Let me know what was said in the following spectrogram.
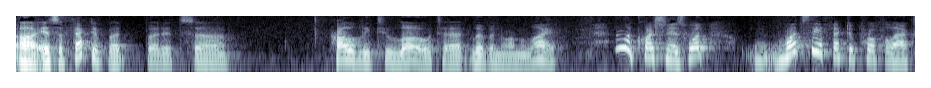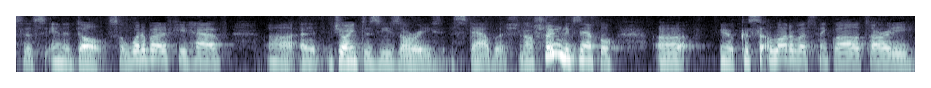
uh, it's effective, but, but it's uh, probably too low to live a normal life. And the question is, what, what's the effect of prophylaxis in adults? So what about if you have uh, a joint disease already established. And I'll show you an example. Uh, you know, because a lot of us think, well, it's already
